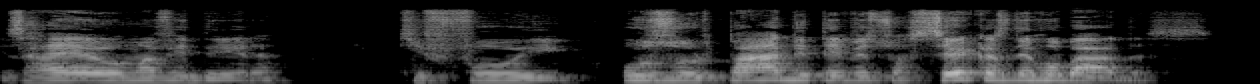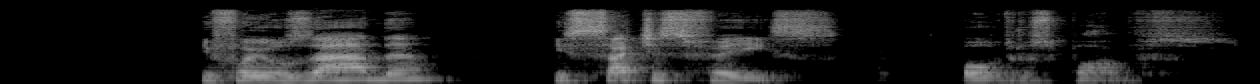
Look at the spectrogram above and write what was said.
Israel é uma videira que foi usurpada e teve suas cercas derrubadas. E foi usada e satisfez outros povos.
